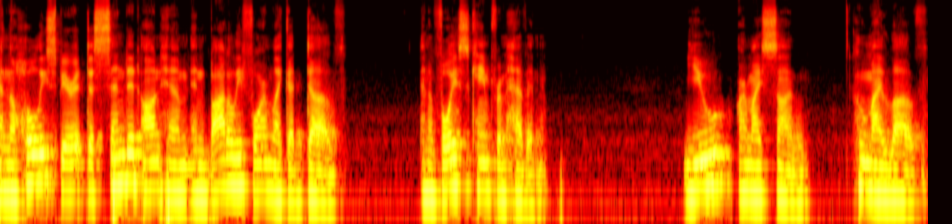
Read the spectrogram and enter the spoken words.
and the Holy Spirit descended on him in bodily form like a dove, and a voice came from heaven You are my Son, whom I love.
